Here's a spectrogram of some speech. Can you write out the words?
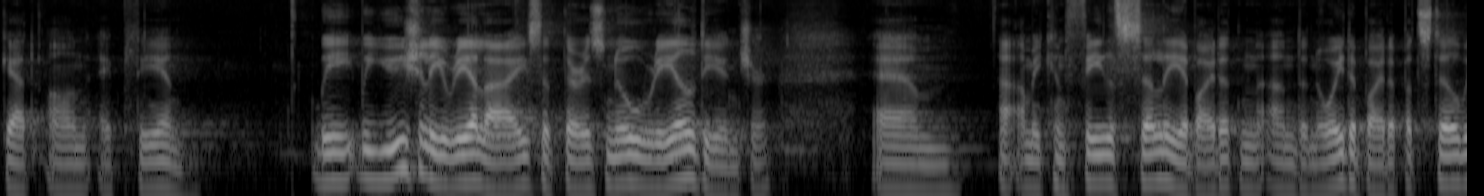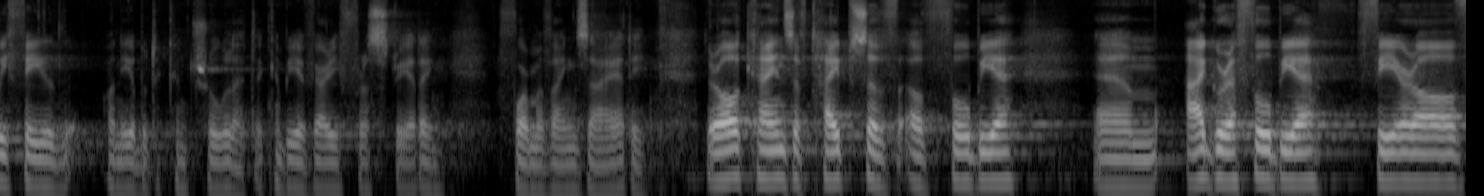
get on a plane. We, we usually realize that there is no real danger. Um, uh, and we can feel silly about it and, and annoyed about it, but still we feel unable to control it. It can be a very frustrating form of anxiety. There are all kinds of types of, of phobia um, agoraphobia, fear of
